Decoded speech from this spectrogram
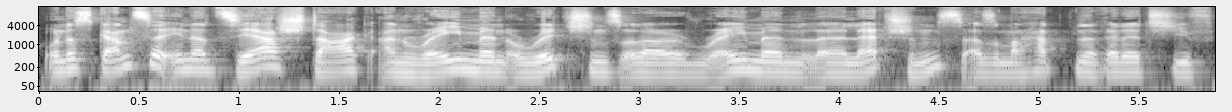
Und das Ganze erinnert sehr stark an Rayman Origins oder Rayman äh, Legends. Also man hat eine relativ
